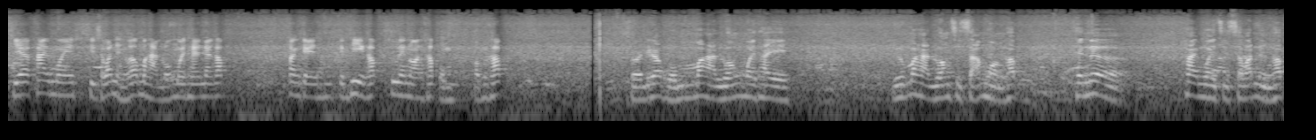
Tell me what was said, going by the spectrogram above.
เชียร์ค่ายมวยศิษย์สวัสดิ์หนึ่งแล้วมหาหลวงมวยไทยนะครับ ตั้งใจทำเต็มที่ครับสู้แน่นอนครับผมขอบคุณครับ สวัสดีครับผมมหาหลวงมวยไทย หรือมหาหลวงสิทธิสามห่วงครับ เทรนเนอร์ค่ายมวยสิทธิสวัสดิ์หนึ่งครับ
